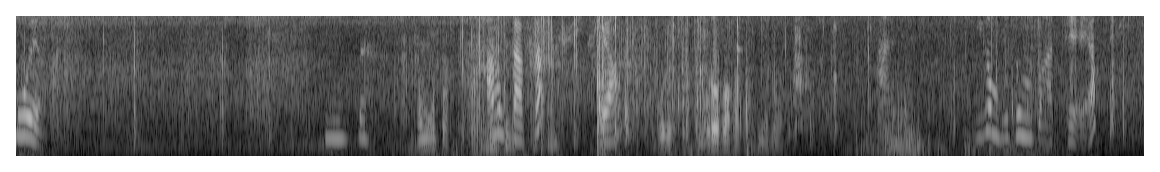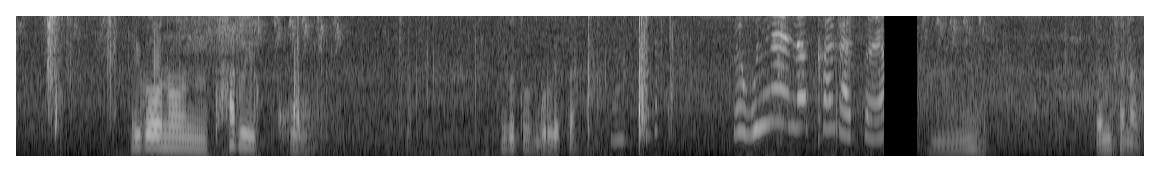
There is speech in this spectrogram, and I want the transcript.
뭐야? 음, 네. 아무것도 없어. 아무것도 없어? 왜요? 뭐래? 물어봐 가서. 물어봐. 아니. 이건 무슨 밭이에요? 이거는 파도 있고 이것도 모르겠다. 왜 문에는 칼 갔어요? 음, 냄새 나서.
